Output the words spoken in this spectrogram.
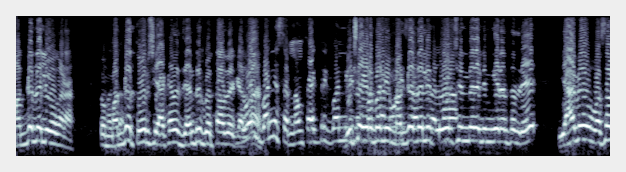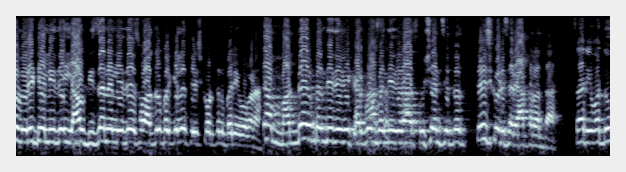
ಮಗ್ಗದಲ್ಲಿ ಹೋಗೋಣ. So, ಮಗ್ಗ ತೋರಿಸಿ ಯಾಕಂದ್ರೆ ಜನರಿಗೆ ಗೊತ್ತಾಗಬೇಕಲ್ಲ ನೋಡಿ, ಬನ್ನಿ ಸರ್ ನಮ್ ಫ್ಯಾಕ್ಟ್ರಿಗೆ ಬನ್ನಿ ವೀಕ್ಷಕರು ಬನ್ನಿ ಮಗ್ಗದಲ್ಲಿ ತೋರಿಸಿದ ಮೇಲೆ ನಿಮ್ಗೆ ಏನಂತಂದ್ರೆ ಯಾವ್ಯಾವ ಹೊಸ ವೆರೈಟಿ ಅಲ್ಲಿ ಇದೆ ಯಾವ ಡಿಸೈನ್ ಅಲ್ಲಿ ಇದೆ ಸೊ ಅದ್ರ ಬಗ್ಗೆ ಎಲ್ಲ ತಿಳಿಸ್ಕೊಡ್ತೀನಿ. ಬನ್ನಿ ಹೋಗೋಣ. ಮಗ್ಗ ಬಂದಿದೀವಿ ಕರ್ಕೊಂಡ್ ಬಂದಿದೀರಾ ಖುಷಿ ಅನ್ಸಿತ್ತು ತಿಳಿಸ್ಕೊಡಿ ಸರ್ ಯಾವ ತರ ಅಂತ. ಸರ್ ಇವತ್ತು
